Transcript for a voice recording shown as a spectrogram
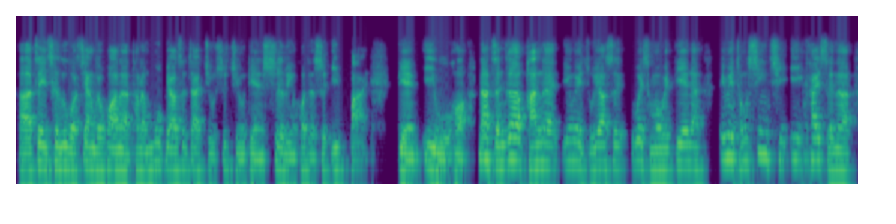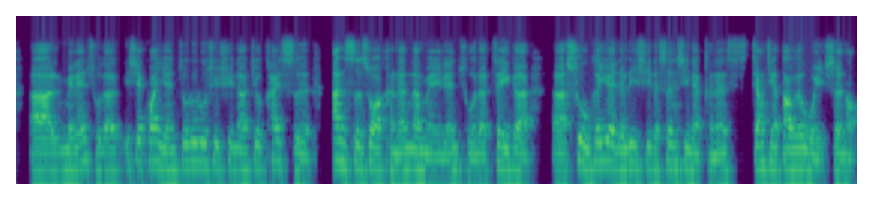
啊，这一次如果降的话呢，它的目标是在九十九点四零或者是一百。点一五哈，那整个盘呢？因为主要是为什么会跌呢？因为从星期一开始呢，啊，美联储的一些官员就陆陆续续呢就开始暗示说，可能呢，美联储的这个呃十五个月的利息的升息呢，可能将近要到个尾声哦。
